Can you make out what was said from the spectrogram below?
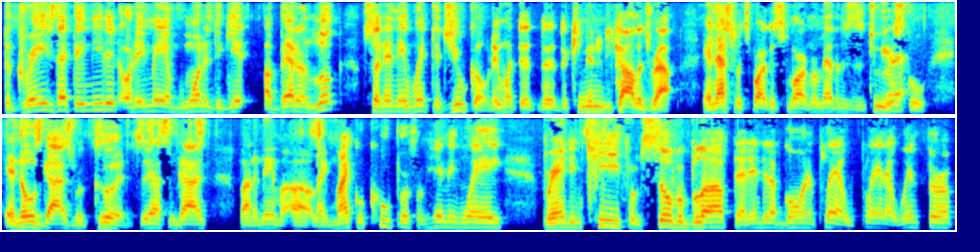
the grades that they needed, or they may have wanted to get a better look. So then they went to JUCO. They went to the, the community college route, and that's what Spark Smartman Methodist is a two year Right. school, and those guys were good. So you have some guys by the name of uh, like Michael Cooper from Hemingway, Brandon Key from Silver Bluff that ended up going and play at, playing at Winthrop.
